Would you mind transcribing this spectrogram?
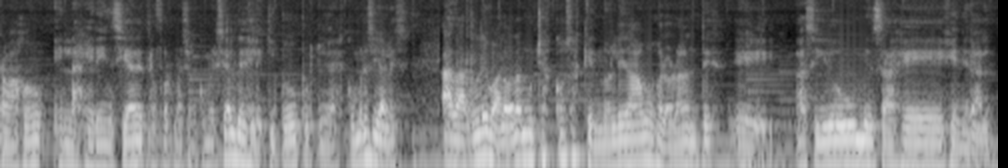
trabajo en la gerencia de transformación comercial desde el equipo de oportunidades comerciales. A darle valor a muchas cosas que no le dábamos valor antes eh, ha sido un mensaje general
